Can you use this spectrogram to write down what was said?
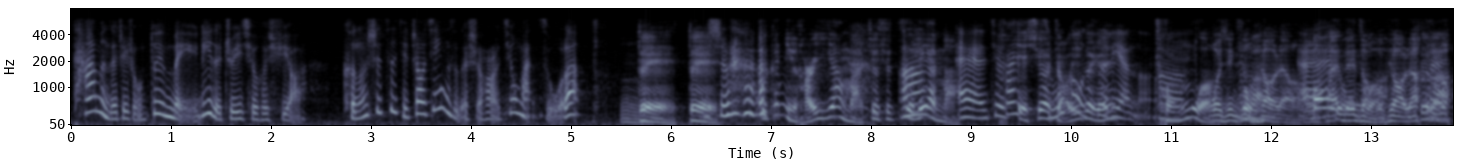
他们的这种对美丽的追求和需要啊，可能是自己照镜子的时候就满足了。对对，是不是？就跟女孩一样嘛，就是自恋嘛。哎，就她也需要找一个人宠我。我已经够漂亮了，我还得找个漂亮，对吧？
